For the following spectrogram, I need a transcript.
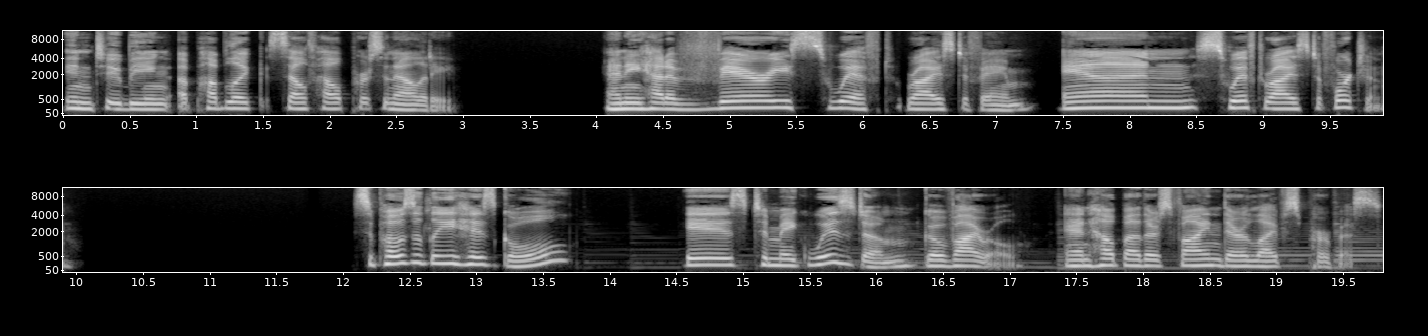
into being a public self help personality. And he had a very swift rise to fame and swift rise to fortune. Supposedly, his goal is to make wisdom go viral and help others find their life's purpose.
